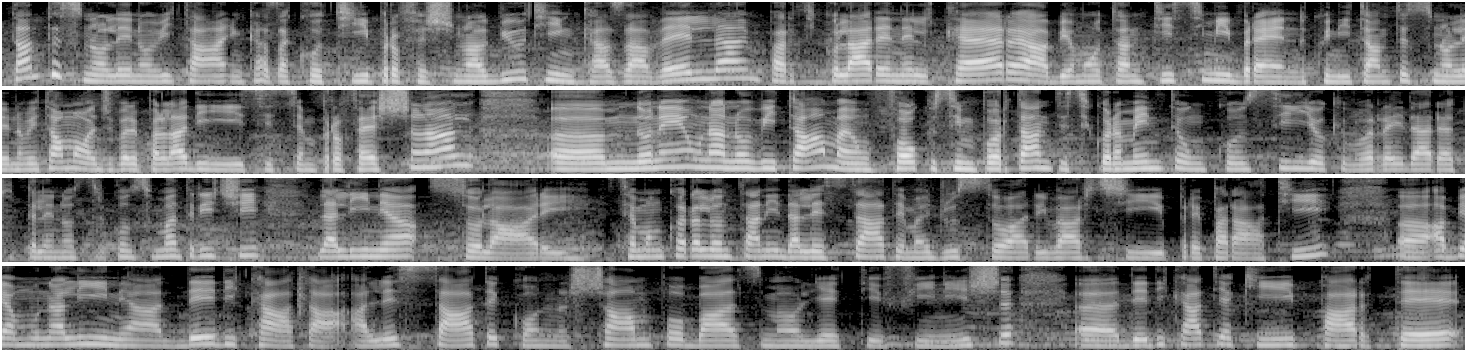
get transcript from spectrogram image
Tante sono le novità in casa Coty Professional Beauty, in casa Vella, in particolare nel care abbiamo tantissimi brand, quindi tante sono le novità, ma oggi vorrei parlare di System Professional. Um, non è una novità, ma è un focus importante, sicuramente un consiglio che vorrei dare a tutte le nostre consumatrici, la linea Solari. Siamo ancora lontani dall'estate, ma è giusto arrivarci preparati. Uh, abbiamo una linea dedicata all'estate con shampoo, balsamo, olietti e finish, uh, dedicati a chi parte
